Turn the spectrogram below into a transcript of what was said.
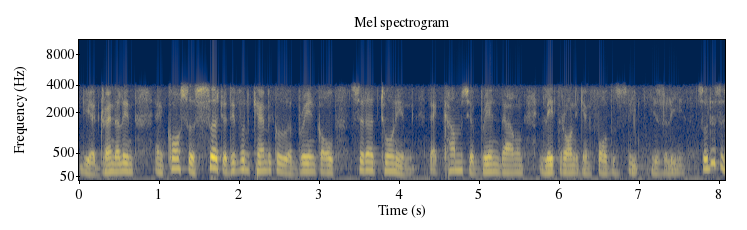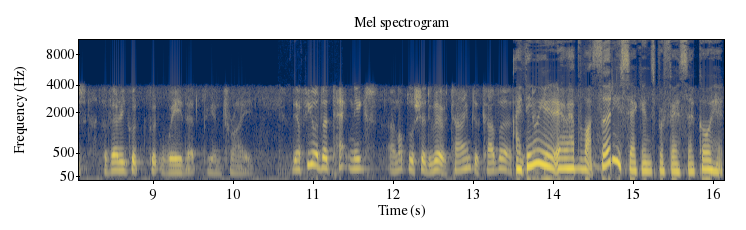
the adrenaline and cause a surge of different chemical in the brain called serotonin that calms your brain down. Later on, you can fall to sleep easily. So this is a very good good way that we can try. There are a few other techniques. I'm not too sure. Do we have time to cover? I think we have about 30 seconds, Professor. Go ahead.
